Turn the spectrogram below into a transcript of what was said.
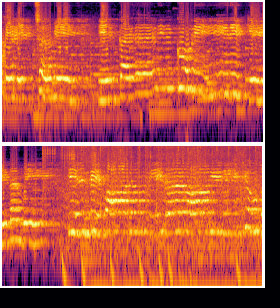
വെളിച്ചമേ എൻ കരളിൽ കുടിയിരിക്കണമേ. എന്റെ പാദം ഇടറായിരിക്കുക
